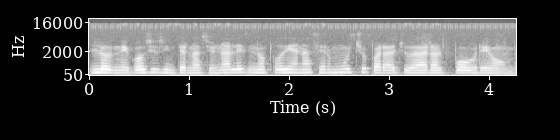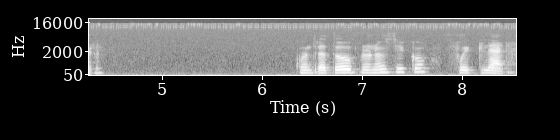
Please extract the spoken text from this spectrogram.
los negocios internacionales no podían hacer mucho para ayudar al pobre hombre. Contra todo pronóstico fue Clara,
